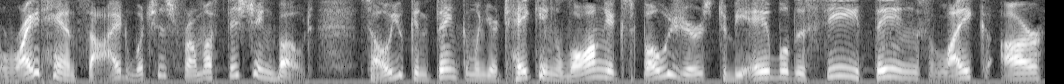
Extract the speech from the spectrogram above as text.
right hand side, which is from a fishing boat. So you can think when you're taking long exposures to be able to see things like our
